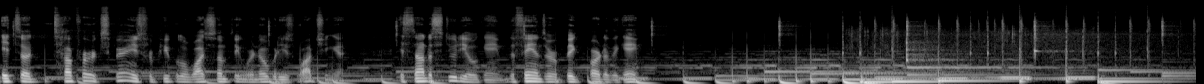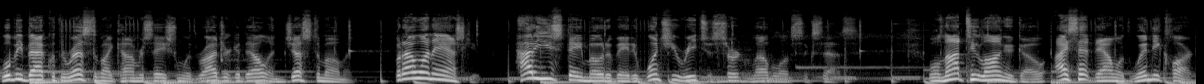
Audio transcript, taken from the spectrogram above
It's a tougher experience for people to watch something where nobody's watching it. It's not a studio game. The fans are a big part of the game. We'll be back with the rest of my conversation with Roger Goodell in just a moment. But I want to ask you how do you stay motivated once you reach a certain level of success? Well, not too long ago, I sat down with Wendy Clark,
